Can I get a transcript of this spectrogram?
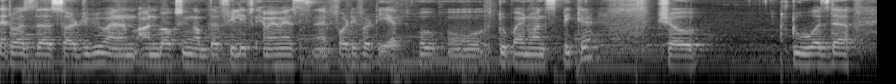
that was the short review and unboxing of the Philips MMS 4040F uh, 2.1 speaker. So towards the uh,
